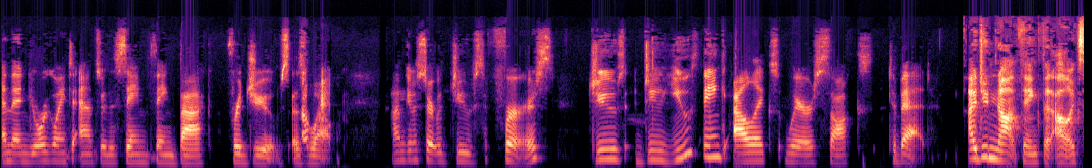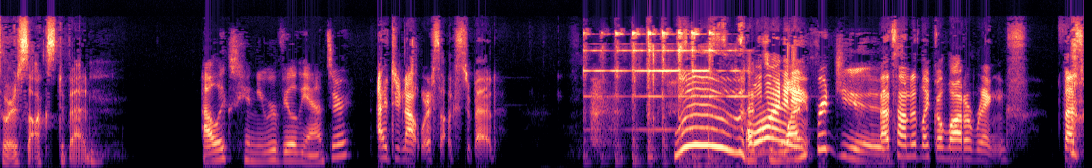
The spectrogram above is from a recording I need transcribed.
And then you're going to answer the same thing back for Juves as Okay. well. I'm going to start with Juves first. Juves, do you think Alex wears socks to bed? I do not think that Alex wears socks to bed. Alex, can you reveal the answer? I do not wear socks to bed. Woo! That's Point. one for Jude. That sounded like a lot of rings. That's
